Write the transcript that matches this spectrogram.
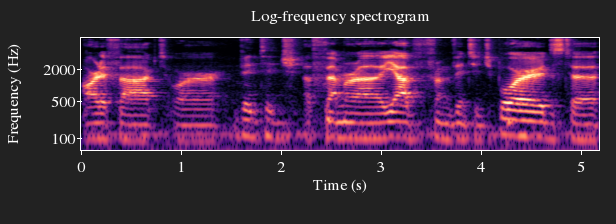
artifact or vintage ephemera. Yeah, from vintage boards to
